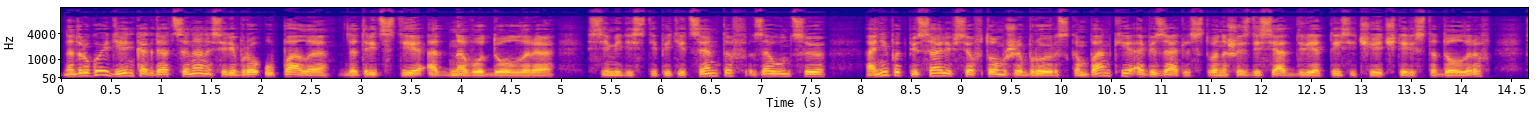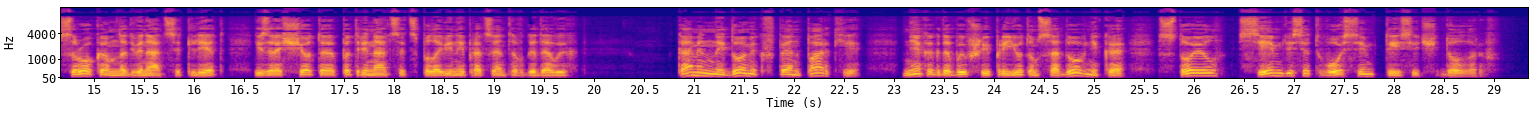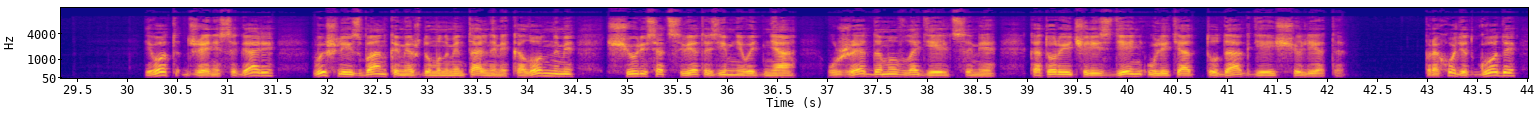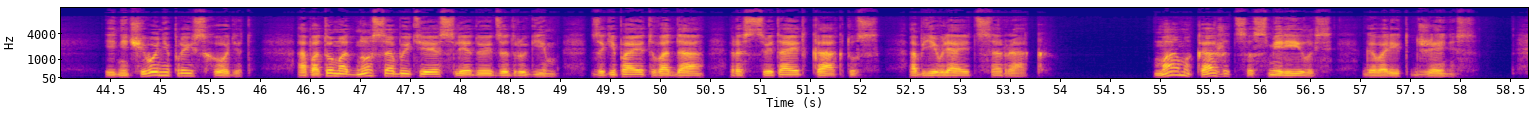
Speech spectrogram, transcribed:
На другой день, когда цена на серебро упала до 31 доллара 75 центов за унцию, они подписали все в том же Бруерском банке обязательство на 62 400 долларов сроком на 12 лет из расчета по 13,5% годовых. Каменный домик в Пен-парке, некогда бывший приютом садовника, стоил 78 тысяч долларов. И вот Дженнис и Гарри вышли из банка между монументальными колоннами, щурясь от света зимнего дня, уже домовладельцами, которые через день улетят туда, где еще лето. Проходят годы, и ничего не происходит. А потом одно событие следует за другим. Закипает вода, расцветает кактус, объявляется рак. «Мама, кажется, смирилась», — говорит Дженнис.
